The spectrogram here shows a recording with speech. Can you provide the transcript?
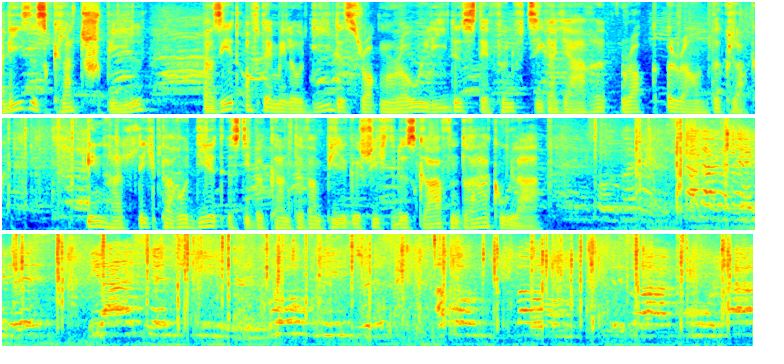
Dieses Klatschspiel basiert auf der Melodie des Rock'n'Roll-Liedes der 50er Jahre Rock Around the Clock. Inhaltlich parodiert es die bekannte Vampirgeschichte des Grafen Dracula. Die Leichen spielen Profi-Twist. Warum, warum ist Dracula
